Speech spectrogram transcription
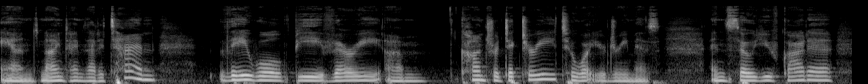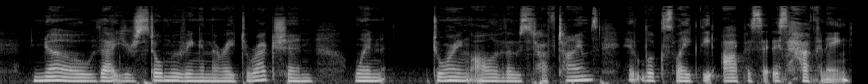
And nine times out of 10, they will be very um, contradictory to what your dream is. And so you've got to know that you're still moving in the right direction when during all of those tough times, it looks like the opposite is happening.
